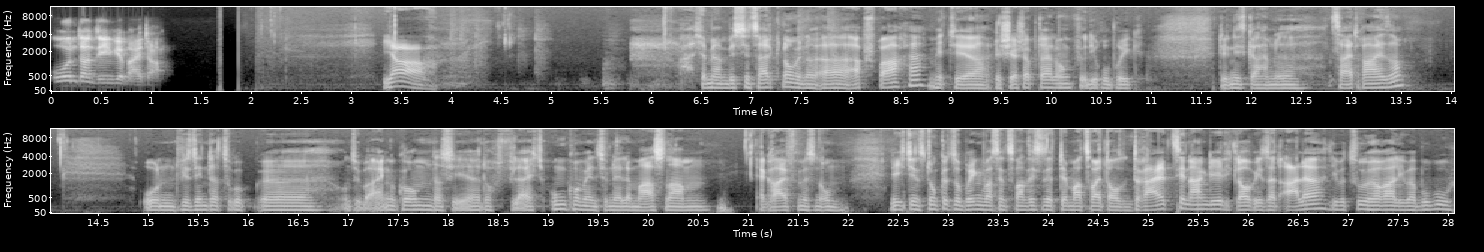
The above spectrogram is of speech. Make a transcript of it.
und dann sehen wir weiter. Ja. Ich habe mir ein bisschen Zeit genommen in äh, Absprache mit der Rechercheabteilung für die Rubrik Dennis geheime Zeitreise. Und wir sind dazu äh, uns übereingekommen, dass wir doch vielleicht unkonventionelle Maßnahmen ergreifen müssen, um Licht ins Dunkel zu bringen, was den 20. September 2013 angeht. Ich glaube, ihr seid alle, liebe Zuhörer, lieber Bubu,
